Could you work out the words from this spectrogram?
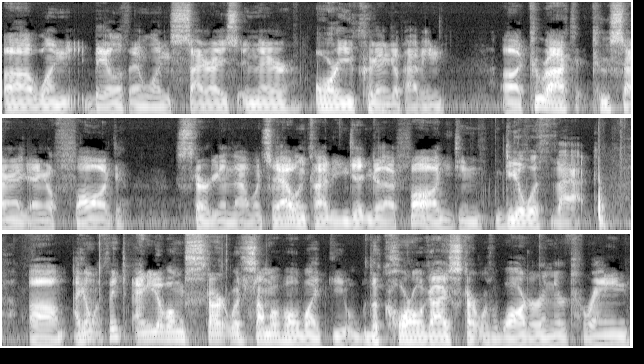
uh, one Bailiff, and one Cyrus in there. Or you could end up having uh, two rock, two Cyanide, and a fog starting in that one. So that one kind of, you can get into that fog, you can deal with that. Um, I don't think any of them start with some of them, like the, the coral guys start with water in their terrain.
